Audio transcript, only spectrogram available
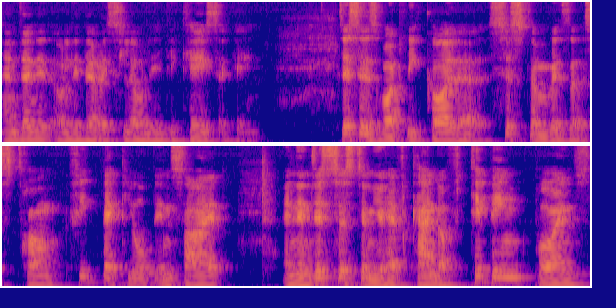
and then it only very slowly decays again. This is what we call a system with a strong feedback loop inside and in this system you have kind of tipping points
